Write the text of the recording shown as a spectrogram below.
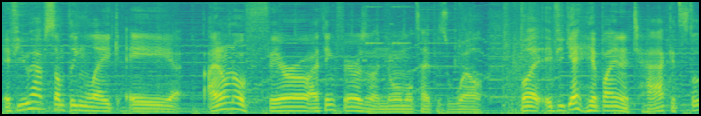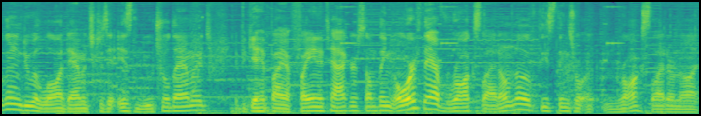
if you have something like a, I don't know if Fearow, I think Fearow's a normal type as well, but if you get hit by an attack, it's still going to do a lot of damage because it is neutral damage. If you get hit by a fighting attack or something, or if they have Rock Slide, I don't know if these things were Rock Slide or not,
